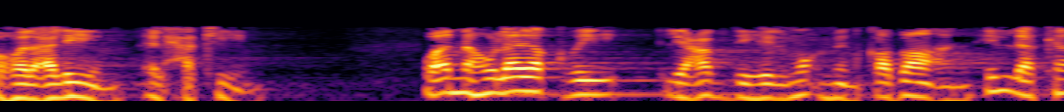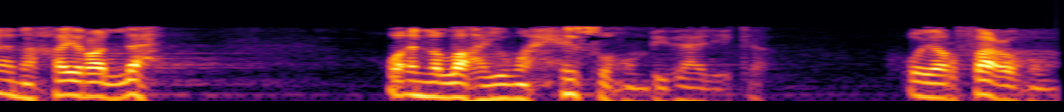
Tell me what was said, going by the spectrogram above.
وهو العليم الحكيم وأنه لا يقضي لعبده المؤمن قضاء إلا كان خيرا له وأن الله يمحصهم بذلك ويرفعهم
